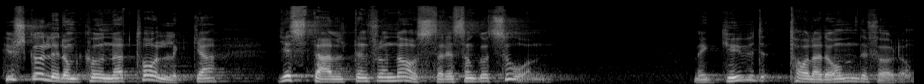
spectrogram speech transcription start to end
Hur skulle de kunna tolka gestalten från Nasaret som Guds son? Men Gud talade om det för dem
